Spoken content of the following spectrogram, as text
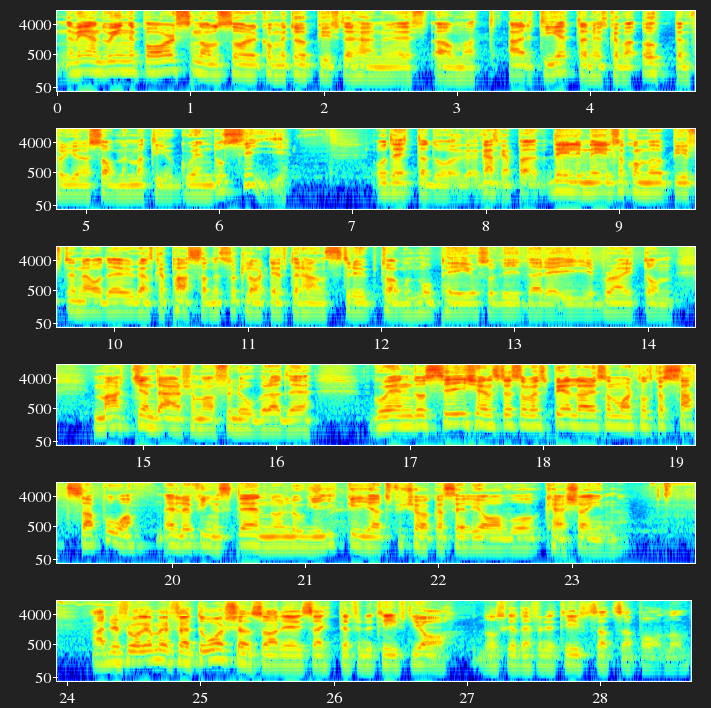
när vi ändå är inne på Arsenal så har det kommit uppgifter här nu om att Arteta nu ska vara öppen för att göra sig av med Matteo Guendouzi. Och detta då, ganska, Daily Mail som kom med uppgifterna och det är ju ganska passande såklart efter hans struptag mot Mopey och så vidare i Brighton. Matchen där som han förlorade. Guendouzi känns det som en spelare som Arsenal ska satsa på? Eller finns det ändå en logik i att försöka sälja av och casha in? Hade du frågat mig för ett år sedan så hade jag sagt definitivt ja. De ska definitivt satsa på honom.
